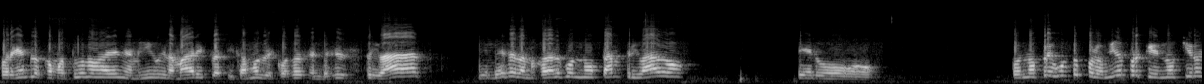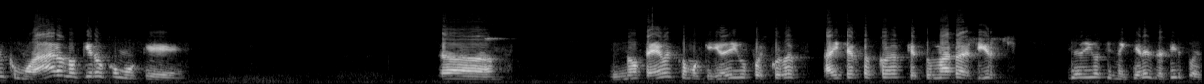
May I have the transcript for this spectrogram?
por ejemplo como tú no eres mi amigo y la madre y platicamos de cosas en veces privadas y en veces a lo mejor algo no tan privado pero pues no pregunto por lo mío porque no quiero incomodar o no quiero como que uh, no sé como que yo digo pues cosas hay ciertas cosas que tú me vas a decir yo digo, si me quieres decir, pues,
